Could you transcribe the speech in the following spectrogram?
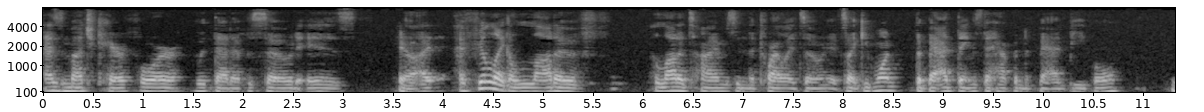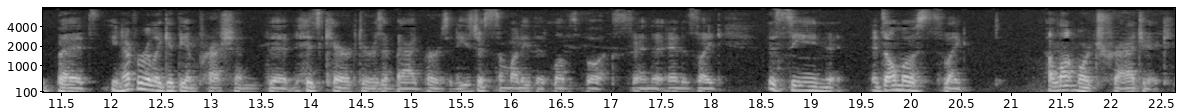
as much care for with that episode is, you know, I I feel like a lot of a lot of times in the Twilight Zone, it's like you want the bad things to happen to bad people, but you never really get the impression that his character is a bad person. He's just somebody that loves books, and and it's like the scene. It's almost like a lot more tragic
